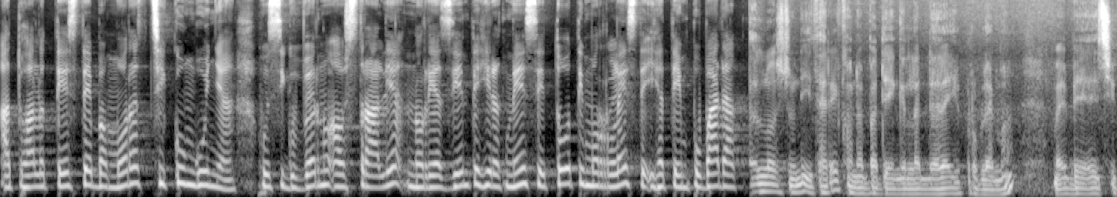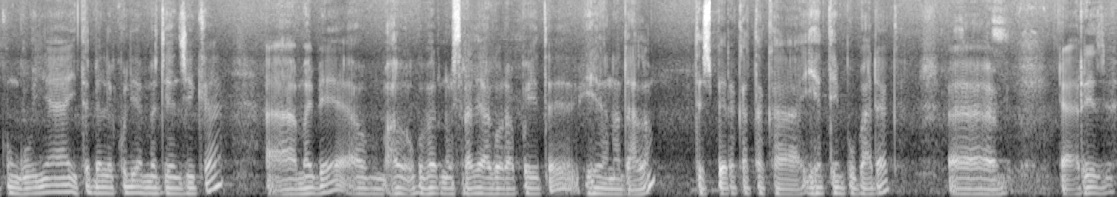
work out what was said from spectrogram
atual teste bamora chikungunya. O governo Austrália no reagente hirakne se to Timor-Leste e tempo badak. Los juni itare kona badeng la dalai problema. Mai be chikungunya ita bele kulia emergensica. Mai be o governo Austrália agora apoia ita ia na dalam. Te espera kataka ia tempo badak. Uh, represe,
